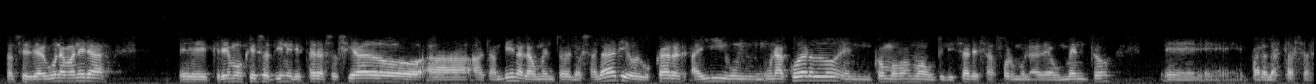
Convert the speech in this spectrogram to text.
Entonces, de alguna manera, eh, creemos que eso tiene que estar asociado a, también al aumento de los salarios, y buscar ahí un, acuerdo en cómo vamos a utilizar esa fórmula de aumento eh, para las tasas.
